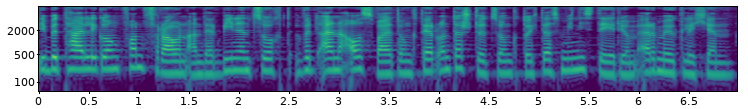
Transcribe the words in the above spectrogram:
Die Beteiligung von Frauen an der Bienenzucht wird eine Ausweitung der Unterstützung durch das Ministerium ermöglichen.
